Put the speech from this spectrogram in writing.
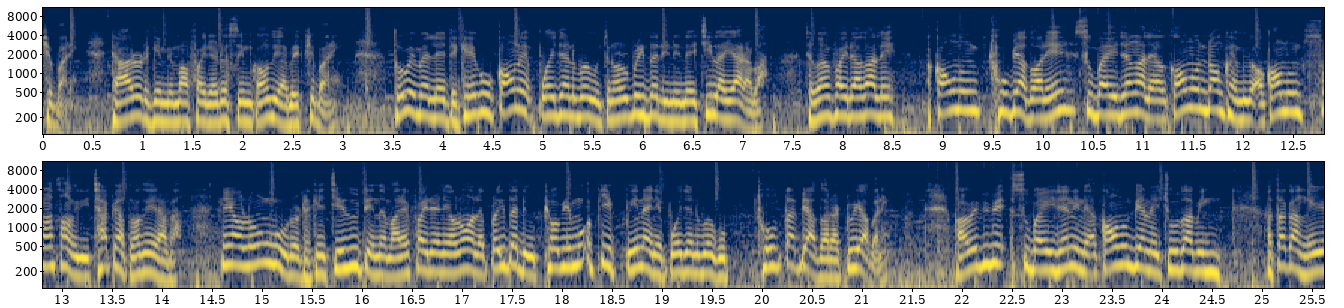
ဖြစ်ပါတယ်။ဒါကတော့တကယ်မြန်မာ fighter အတွက်စိတ်မကောင်းစရာပဲဖြစ်ပါတယ်။ သို့ပေမဲ့လည်းတကယ်ကိုကောင်းတဲ့ပွဲချန်တစ်ပွဲကိုကျွန်တော်တို့ပြည်သက်တွေအနေနဲ့ကြည့်လိုက်ရတာပါဂျပန်ဖိုက်တာကလည်းအကောင်းဆုံးထိုးပြသွားတယ်စူပါရီချန်ကလည်းအကောင်းဆုံးတောင်းခံပြီးတော့အကောင်းဆုံးစွမ်းဆောင်ရည်တွေချပြသွားခဲ့တာပါနှစ်ယောက်လုံးကိုတော့တကယ်ကျေးဇူးတင်တယ်ပါတယ်ဖိုက်တာနှစ်ယောက်လုံးကလည်းပြည်သက်တွေကိုဖျော်ဖြေမှုအပြည့်ပေးနိုင်တဲ့ပွဲချန်တစ်ပွဲကိုထိုးတက်ပြသွားတာတွေ့ရပါတယ်ဘာပဲဖြစ်ဖြစ်စူပါရီချန်အနေနဲ့အကောင်းဆုံးပြန်လည်စူးစမ်းပြီးအသက်ကငယ်ရ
